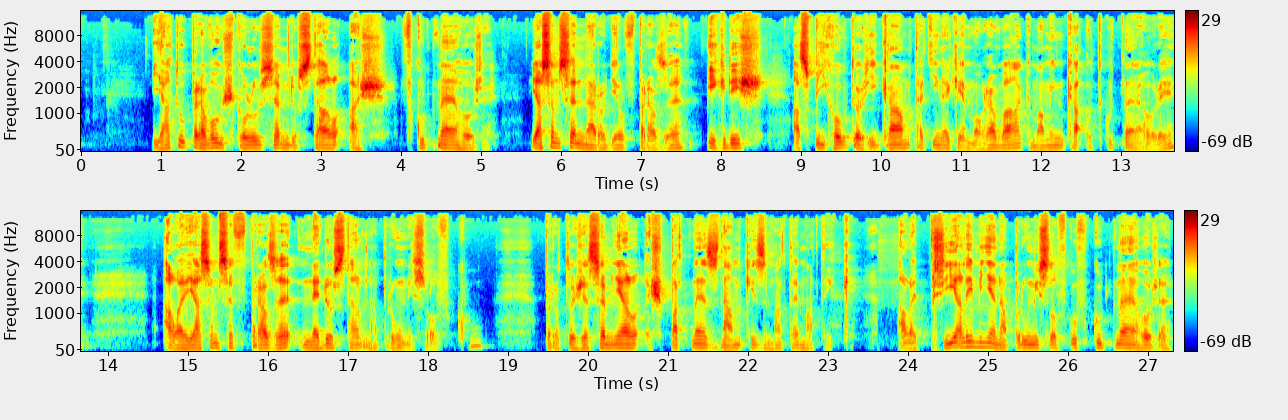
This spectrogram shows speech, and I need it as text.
Já tu pravou školu jsem dostal až v Kutné hoře. Já jsem se narodil v Praze, i když, a s píchou to říkám, tatínek je Moravák, maminka od Kutné hory, ale já jsem se v Praze nedostal na průmyslovku, protože jsem měl špatné známky z matematiky. Ale přijali mě na průmyslovku v Kutné hoře.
